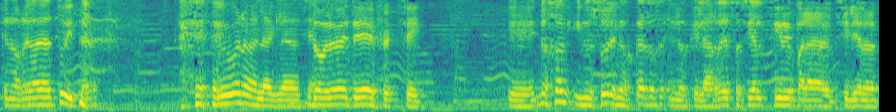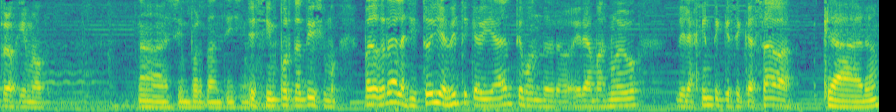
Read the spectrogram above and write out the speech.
que nos regala Twitter, Muy bueno la aclaración. WTF, sí. Eh, no son inusuales los casos en los que la red social sirve para auxiliar al prójimo. No, es importantísimo. Es importantísimo. Para lograr las historias, viste que había antes cuando era más nuevo, de la gente que se casaba Claro.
